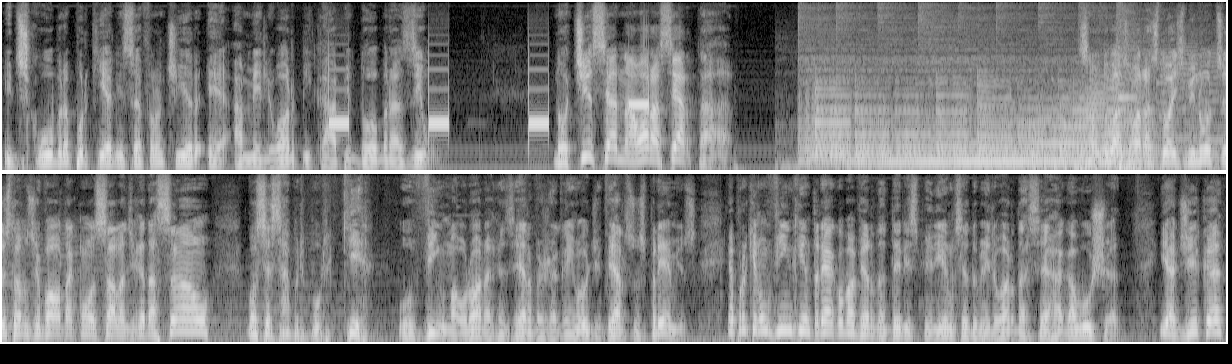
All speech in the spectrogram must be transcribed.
e descubra por que a Nissan Frontier é a melhor picape do Brasil. Notícia na hora certa. São duas horas, dois minutos, estamos de volta com a sala de redação. Você sabe por quê? O vinho Aurora Reserva já ganhou diversos prêmios, é porque é um vinho que entrega uma verdadeira experiência do melhor da Serra Gaúcha. E a dica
